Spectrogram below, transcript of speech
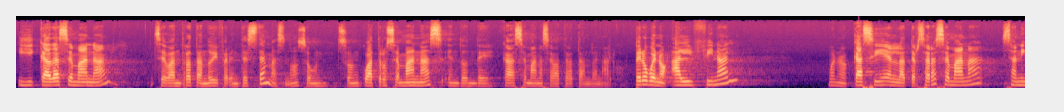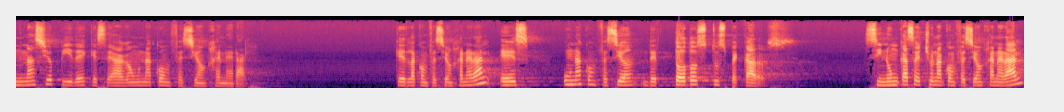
Y cada semana se van tratando diferentes temas, ¿no? Son, son cuatro semanas en donde cada semana se va tratando en algo. Pero bueno, al final bueno, casi en la tercera semana, San Ignacio pide que se haga una confesión general. ¿Qué es la confesión general? Es una confesión de todos tus pecados. Si nunca has hecho una confesión general,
